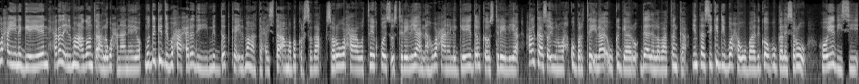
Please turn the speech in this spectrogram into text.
waxayna geeyeen xerada ilmaha agoonta ah lagu xanaaneeyo. Muddo kadib waxaa xerada yimid dadka ilmaha kaxaysta amaba korsada. Saruu waxaa watay qoys australiyaan ah waxaana la geeyey dalka austraeliya halkaas ayuuna wax ku bartay ilaa uu ka gaaro da-da labaatanka. Intaasi kadib waxa uu baadigoob u galay saruu hooyadiisii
